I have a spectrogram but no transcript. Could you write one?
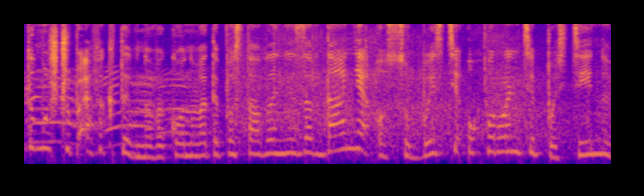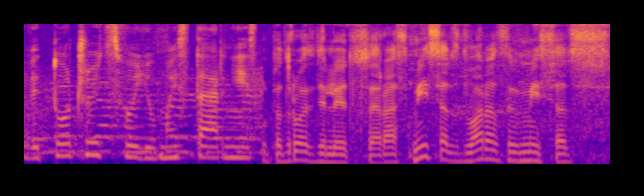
Тому, щоб ефективно виконувати поставлені завдання, особисті охоронці постійно відточують свою майстерність. У підрозділі це раз в місяць, два рази в місяць.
